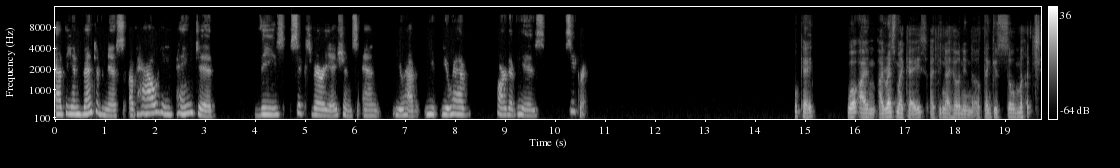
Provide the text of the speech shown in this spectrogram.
at the inventiveness of how he painted these six variations and you have you you have part of his secret. Okay. Well, I'm I rest my case. I think I heard him. Thank you so much.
